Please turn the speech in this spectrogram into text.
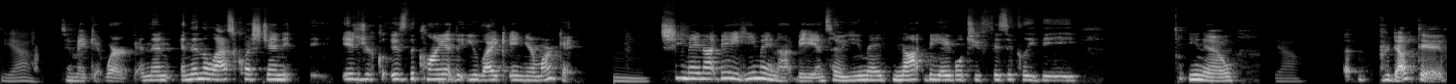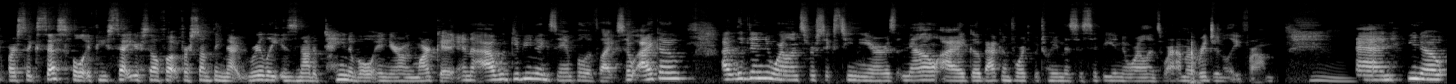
Yeah. to make it work. And then, and then the last question is your is the client that you like in your market? Mm. She may not be, he may not be, and so you may not be able to physically be, you know, Yeah. productive or successful if you set yourself up for something that really is not obtainable in your own market. And I would give you an example of like, so I go, I lived in New Orleans for 16 years. Now I go back and forth between Mississippi and New Orleans, where I'm originally from. Mm. And, you know,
